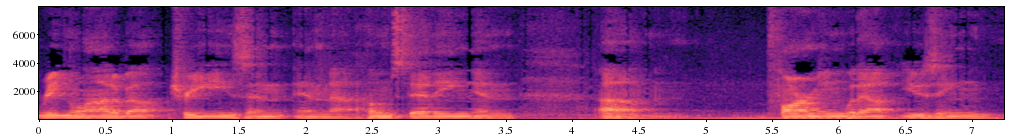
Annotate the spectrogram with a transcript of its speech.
reading a lot about trees and and uh, homesteading and um, farming without using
